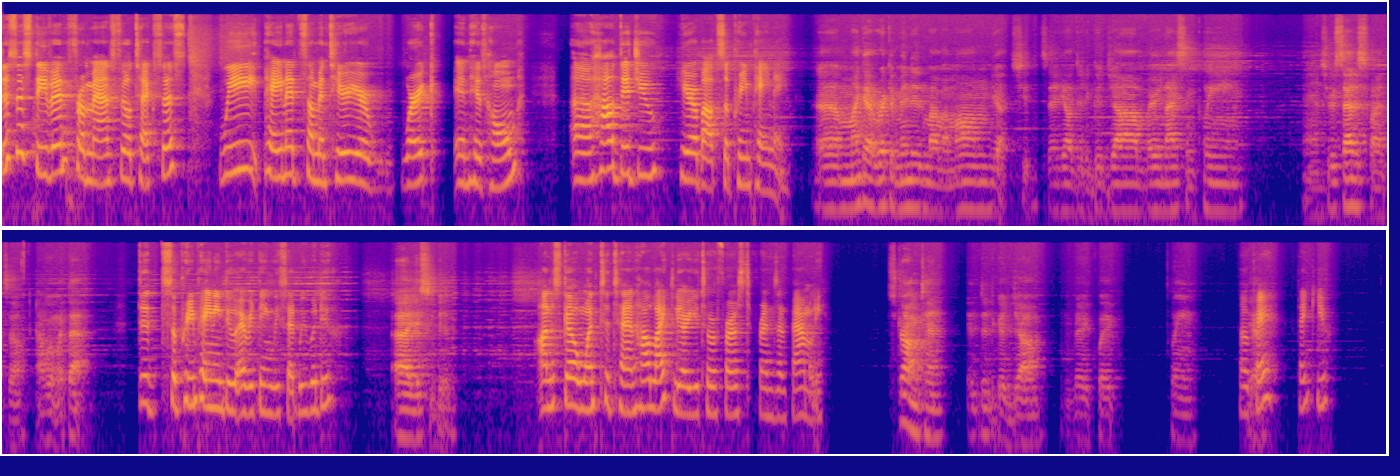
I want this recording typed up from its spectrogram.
This is Stephen from Mansfield, Texas. We painted some interior work in his home. Uh, how did you hear about Supreme Painting? Um, I got recommended by my mom. Yeah, she said y'all did a good job, very nice and clean, and she was satisfied. So I went with that. Did Supreme Painting do everything we said we would do? Uh, yes, she did. On a scale of 1 to 10, how likely are you to refer us to friends and family? Strong ten. It did a good job. Very quick, clean. Okay, thank you.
